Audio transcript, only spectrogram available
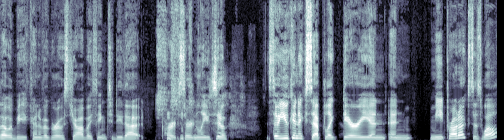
That would be kind of a gross job i think to do that part certainly so so you can accept like dairy and and meat products as well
